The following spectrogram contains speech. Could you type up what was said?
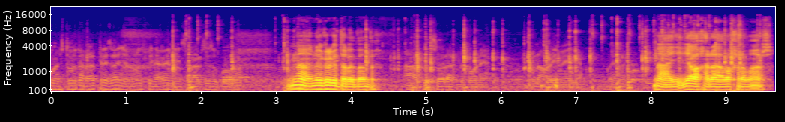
Pues esto va a tardar tres años, ¿no? Al final en instalarse, supongo. No, no creo que tarde tanto. Ah, dos horas me pone. Una hora y media. Bueno. Nah, ya bajará, bajará más.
